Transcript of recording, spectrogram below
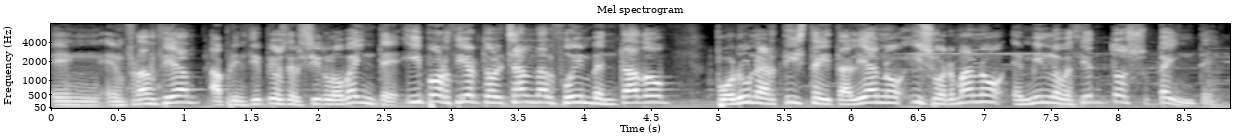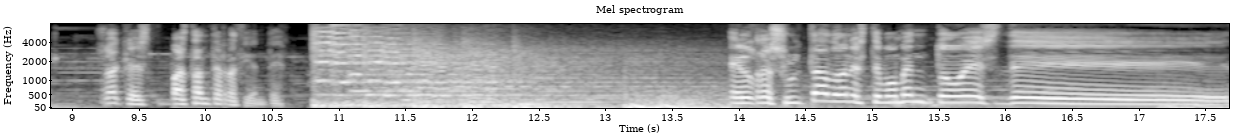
en, en Francia a principios del siglo XX. Y por cierto, el chándal fue inventado por un artista italiano y su hermano en 1920. O sea que es bastante reciente. El resultado en este momento es de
